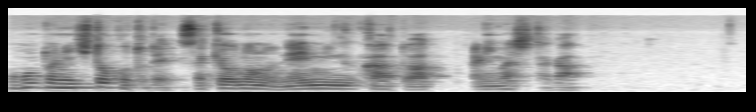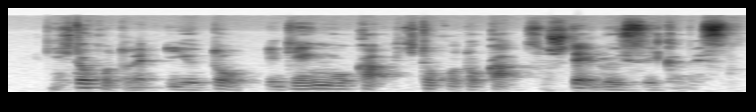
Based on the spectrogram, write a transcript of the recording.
本当に一言で、先ほどのネーミング化とありましたが、一言で言うと、言語化、一言化、そして類推化です。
